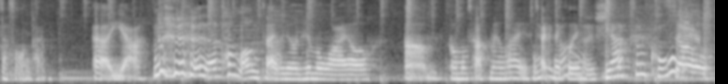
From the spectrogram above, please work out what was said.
That's a long time. Uh, yeah, That's a long time. I've known him a while, um, almost half my life, Oh my technically. gosh, yeah, that's so cool. So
